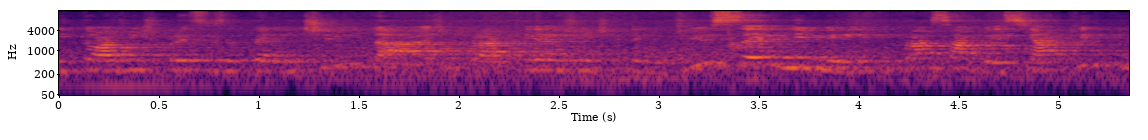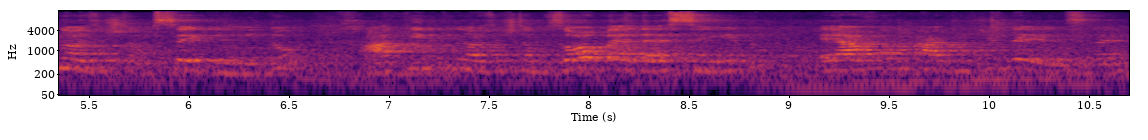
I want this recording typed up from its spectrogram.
Então a gente precisa ter intimidade para que a gente tenha um discernimento para saber se aquilo que nós estamos seguindo, aquilo que nós estamos obedecendo, é a vontade de Deus, né?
